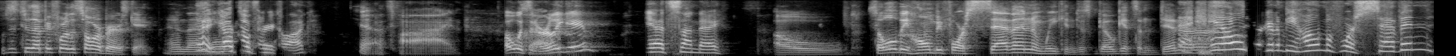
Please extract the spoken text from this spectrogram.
we'll just do that before the Solar Bears game, and then Yeah, you we'll- got till three o'clock. yeah, that's fine. Oh, it's an early game. Yeah, it's Sunday. Oh, So we'll be home before seven, and we can just go get some dinner. The hell, you're gonna be home before seven?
